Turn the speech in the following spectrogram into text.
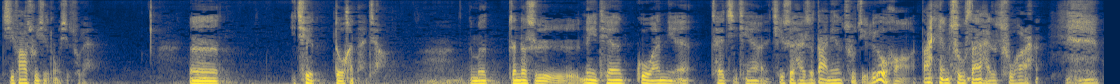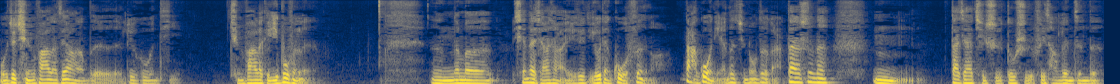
激发出一些东西出来。嗯，一切都很难讲。那么真的是那天过完年才几天啊？其实还是大年初几六号，大年初三还是初二，我就群发了这样的六个问题，群发了给一部分人。嗯，那么现在想想也就有点过分啊！大过年的去弄这个，但是呢，嗯，大家其实都是非常认真的，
